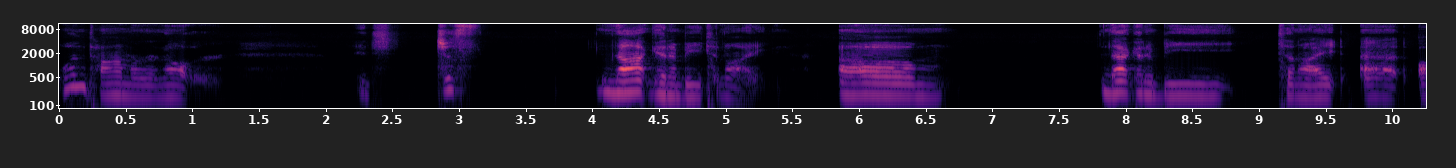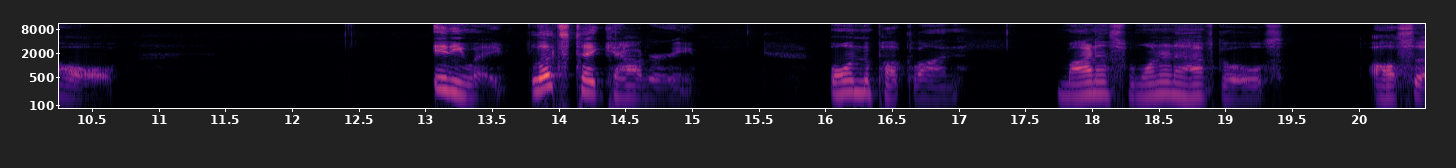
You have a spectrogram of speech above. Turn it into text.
one time or another. It's just not going to be tonight. Um, not going to be tonight at all. Anyway, let's take Calgary on the puck line, minus one and a half goals, also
